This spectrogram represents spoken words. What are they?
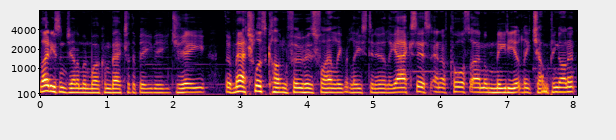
Ladies and gentlemen, welcome back to the BBG. The Matchless Kung Fu has finally released in early access, and of course I'm immediately jumping on it.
